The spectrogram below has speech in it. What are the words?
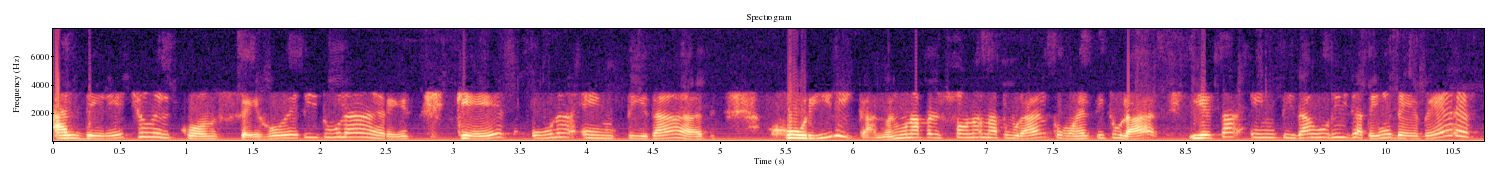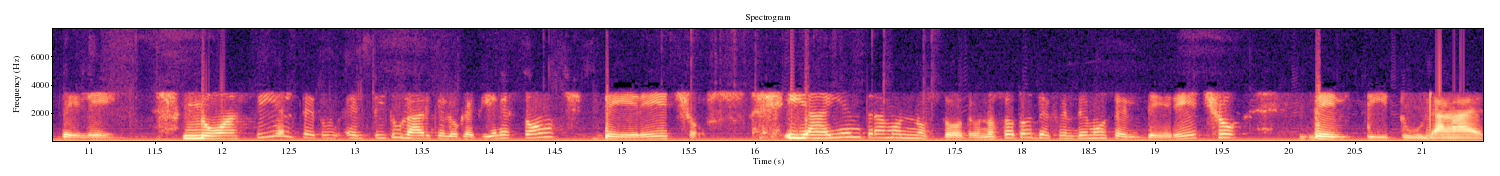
al derecho del Consejo de Titulares, que es una entidad jurídica, no es una persona natural como es el titular. Y esa entidad jurídica tiene deberes de ley. No así el, el titular que lo que tiene son derechos. Y ahí entramos nosotros. Nosotros defendemos el derecho del titular.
